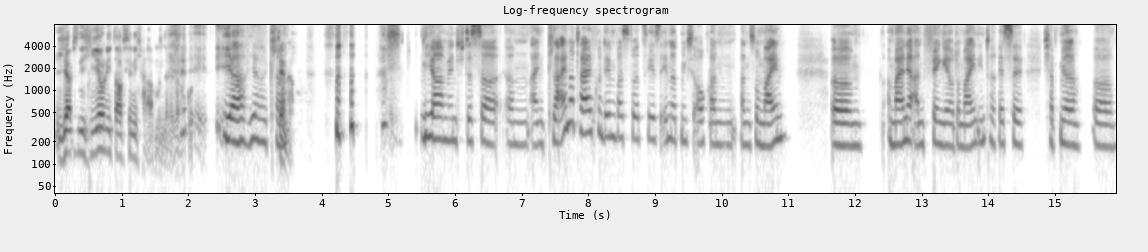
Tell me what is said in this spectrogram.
ich habe es nicht hier und ich darf es hier nicht haben. Gut. Ja, ja, klar. Genau. Ja, Mensch, das ist äh, ähm, ein kleiner Teil von dem, was du erzählst, erinnert mich auch an, an so mein, ähm, meine Anfänge oder mein Interesse. Ich habe mir äh,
